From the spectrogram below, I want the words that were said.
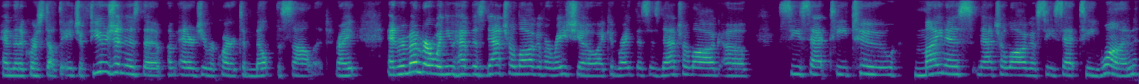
And then, of course, delta H of fusion is the um, energy required to melt the solid, right? And remember, when you have this natural log of a ratio, I could write this as natural log of CSAT T2 minus natural log of CSAT T1.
